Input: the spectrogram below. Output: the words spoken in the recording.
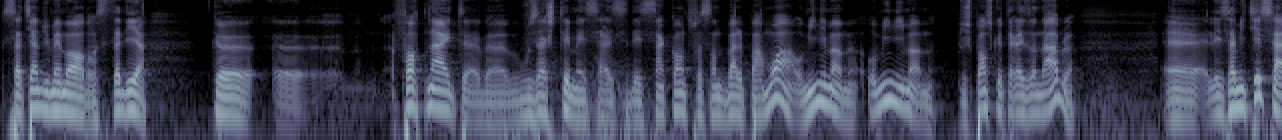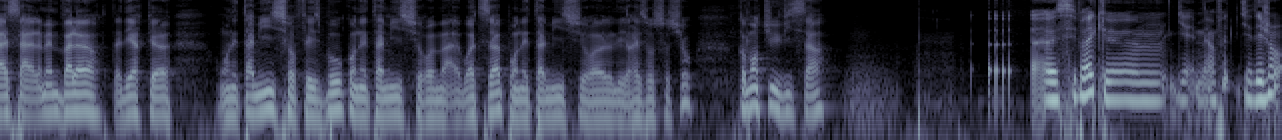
ça tient du même ordre. C'est-à-dire que euh, Fortnite, euh, bah, vous achetez, mais c'est des 50, 60 balles par mois, au minimum. Au minimum. Puis je pense que tu es raisonnable. Euh, les amitiés, ça, a la même valeur. C'est-à-dire que on est amis sur Facebook, on est amis sur euh, WhatsApp, on est amis sur les réseaux sociaux. Comment tu vis ça? C'est vrai que. mais en fait, il y a des gens,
